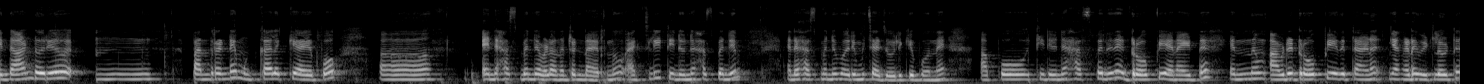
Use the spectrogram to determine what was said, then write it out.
ഏതാണ്ട് ഒരു പന്ത്രണ്ടേ മുക്കാലൊക്കെ ആയപ്പോൾ എന്റെ ഹസ്ബൻഡ് അവിടെ വന്നിട്ടുണ്ടായിരുന്നു. ആക്ച്വലി ടിനുവിന്റെ ഹസ്ബൻഡും എന്റെ ഹസ്ബൻഡും ഒരുമിച്ചാണ് ജോലിക്ക് പോകുന്നത് അപ്പോൾ ടിനുവിന്റെ ഹസ്ബൻഡിനെ ഡ്രോപ്പ് ചെയ്യാനായിട്ട് എന്നും അവിടെ ഡ്രോപ്പ് ചെയ്തിട്ടാണ് ഞങ്ങളുടെ വീട്ടിലോട്ട്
